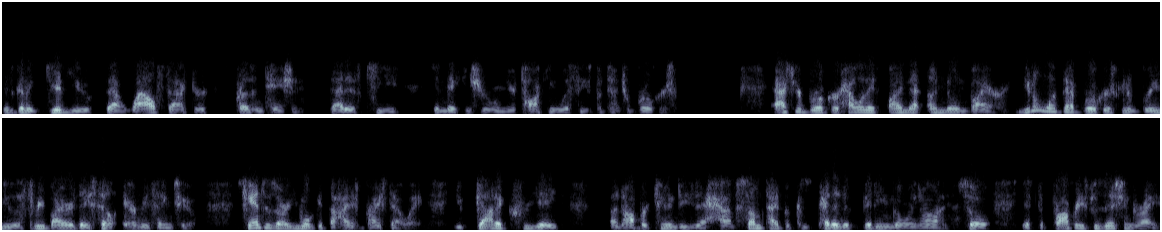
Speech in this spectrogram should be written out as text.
is going to give you that wow factor presentation. That is key in making sure when you're talking with these potential brokers. Ask your broker how will they find that unknown buyer. You don't want that broker is going to bring you the three buyers they sell everything to. Chances are you won't get the highest price that way. You've got to create an opportunity to have some type of competitive bidding going on. So if the property is positioned right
